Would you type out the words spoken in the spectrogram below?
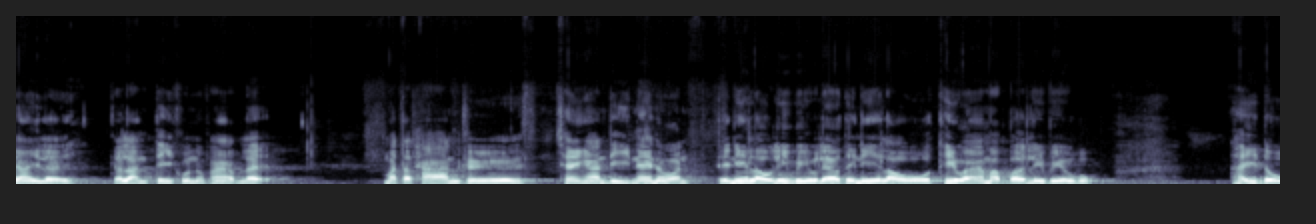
ได้เลย การันตีคุณภาพและมาตรฐานคือใช้งานดีแน่นอน ทีนี้เรารีวิวแล้วทีนี้เราที่ว่ามาเปิดรีวิว ให้ดู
